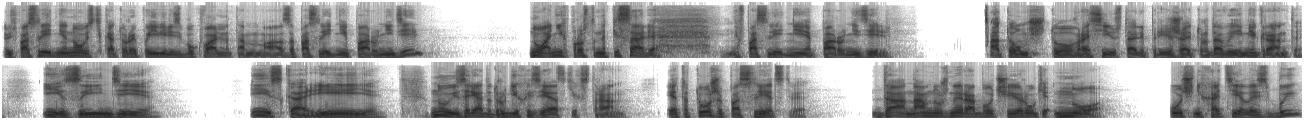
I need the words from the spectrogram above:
То есть последние новости, которые появились буквально там а, за последние пару недель, ну, о них просто написали в последние пару недель о том, что в Россию стали приезжать трудовые мигранты и из Индии, и из Кореи, ну, из ряда других азиатских стран. Это тоже последствия. Да, нам нужны рабочие руки, но очень хотелось бы,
